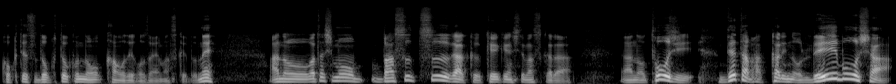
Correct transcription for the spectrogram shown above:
国鉄独特の顔でございますけどね。あの私もバス通学経験してますからあの当時出たばっかりの冷房車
